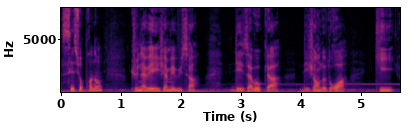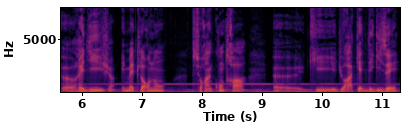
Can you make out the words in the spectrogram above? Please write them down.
c'est surprenant? Je n'avais jamais vu ça. Des avocats, des gens de droit qui euh, rédigent et mettent leur nom sur un contrat euh, qui est du racket déguisé,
